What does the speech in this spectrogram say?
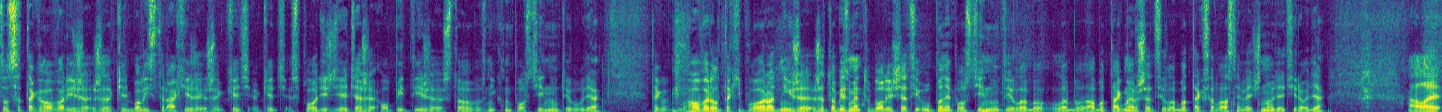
to sa tak hovorí, že, že keď boli strachy, že, že keď, keď splodíš dieťa, že opity, že z toho vzniknú postihnutí ľudia, tak hovoril taký pôrodník, že, že to by sme tu boli všetci úplne postihnutí, lebo, lebo, alebo takmer všetci, lebo tak sa vlastne väčšinou deti rodia ale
